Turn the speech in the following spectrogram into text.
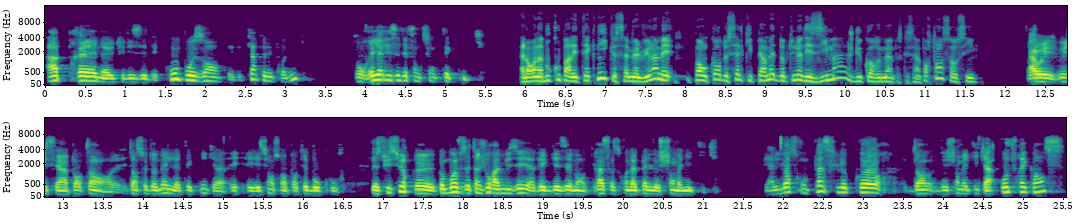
apprennent à utiliser des composants et des cartes électroniques pour réaliser des fonctions techniques. Alors on a beaucoup parlé technique, Samuel Violin, mais pas encore de celles qui permettent d'obtenir des images du corps humain, parce que c'est important ça aussi. Ah oui, oui, c'est important. Dans ce domaine, la technique et les sciences ont apporté beaucoup. Je suis sûr que, comme moi, vous êtes un jour amusé avec des aimants grâce à ce qu'on appelle le champ magnétique. lorsqu'on place le corps dans des champs magnétiques à haute fréquence,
